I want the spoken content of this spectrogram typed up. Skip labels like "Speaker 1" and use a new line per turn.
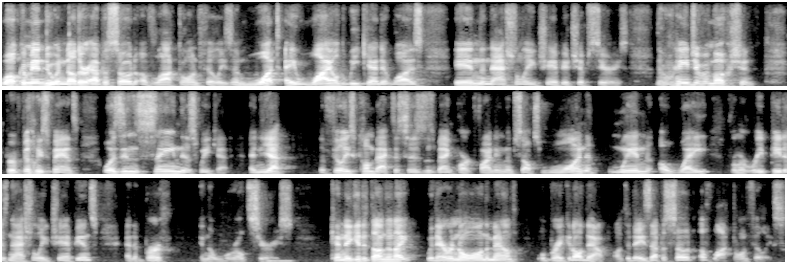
Welcome into another episode of Locked On Phillies. And what a wild weekend it was in the National League Championship Series. The range of emotion for Phillies fans was insane this weekend. And yet, the Phillies come back to Citizens Bank Park, finding themselves one win away from a repeat as National League champions and a berth in the World Series. Can they get it done tonight with Aaron Nola on the mound? We'll break it all down on today's episode of Locked On Phillies.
